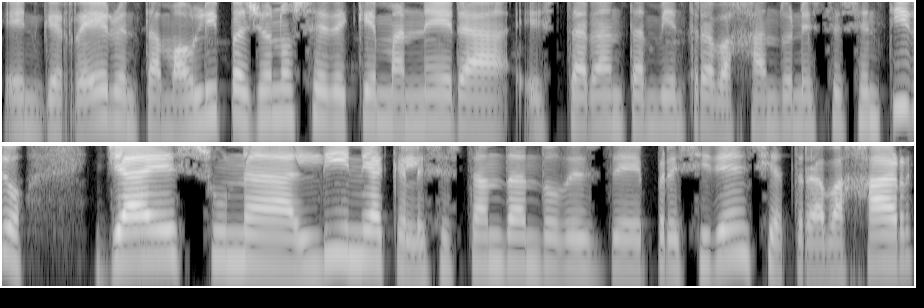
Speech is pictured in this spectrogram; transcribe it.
en Guerrero, en Tamaulipas. Yo no sé de qué manera manera estarán también trabajando en este sentido. Ya es una línea que les están dando desde presidencia, trabajar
